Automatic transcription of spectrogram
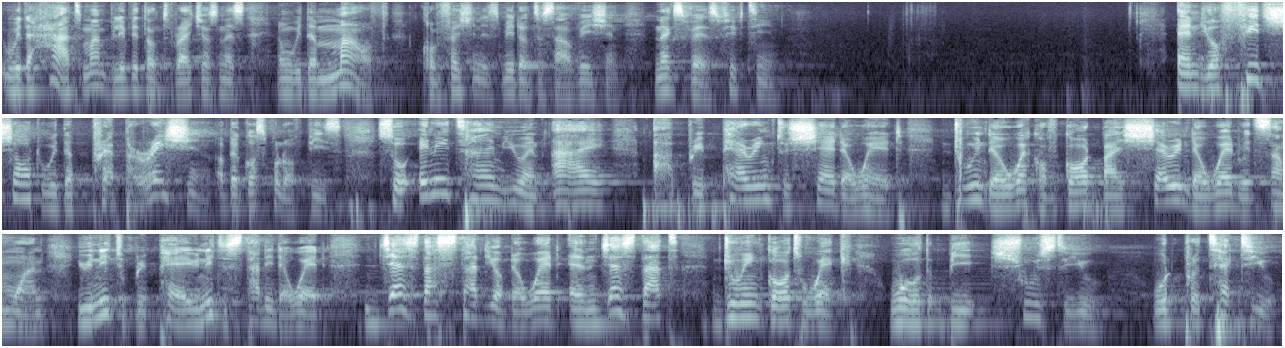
with the heart man believeth unto righteousness, and with the mouth confession is made unto salvation. Next verse, 15 and your feet shod with the preparation of the gospel of peace. So, anytime you and I are preparing to share the word, doing the work of God by sharing the word with someone, you need to prepare, you need to study the word. Just that study of the word and just that doing God's work would be shoes to you, would protect you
